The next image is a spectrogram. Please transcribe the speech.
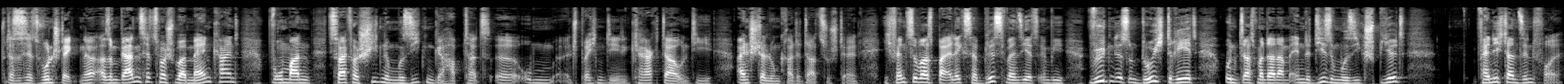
das ist jetzt Wunschdenken, ne? Also wir hatten es jetzt zum Beispiel bei Mankind, wo man zwei verschiedene Musiken gehabt hat, äh, um entsprechend den Charakter und die Einstellung gerade darzustellen. Ich fände sowas bei Alexa Bliss, wenn sie jetzt irgendwie wütend ist und durchdreht und dass man dann am Ende diese Musik spielt, fände ich dann sinnvoll.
